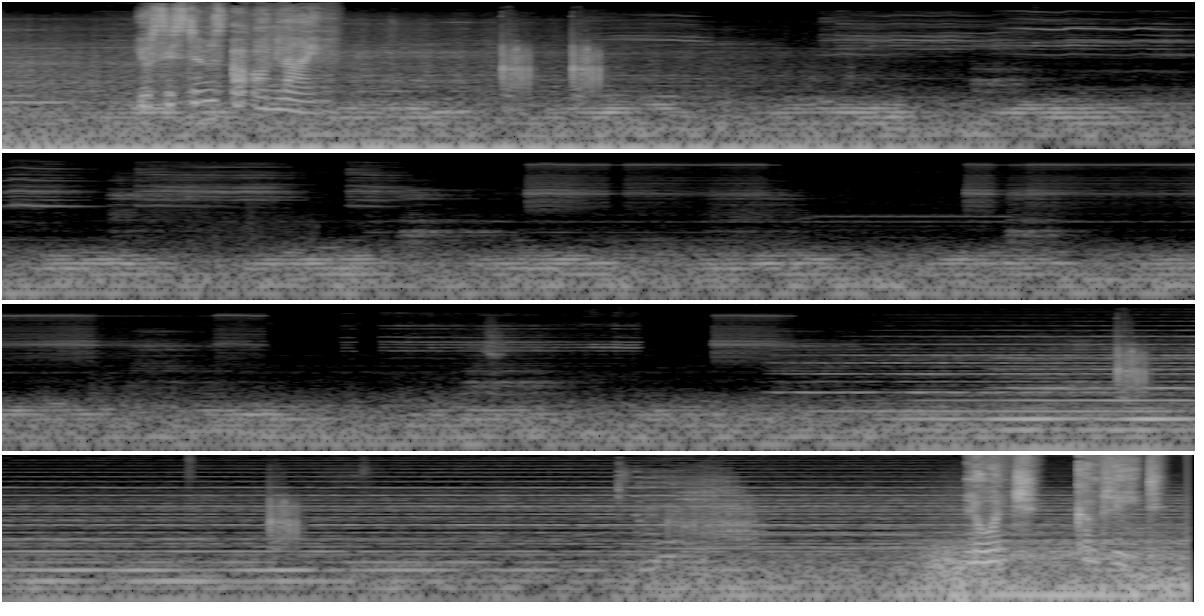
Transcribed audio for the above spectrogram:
Your systems are online. Launch complete.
